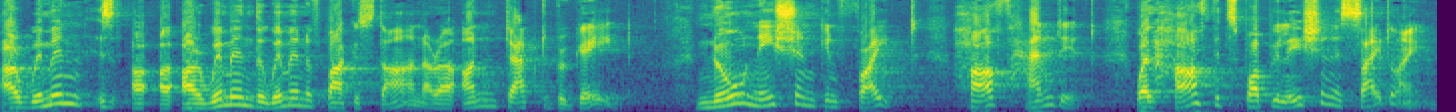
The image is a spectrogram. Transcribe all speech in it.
our women, is, our, our women, the women of Pakistan, are our untapped brigade. No nation can fight half-handed while half its population is sidelined.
